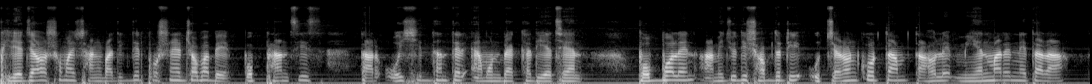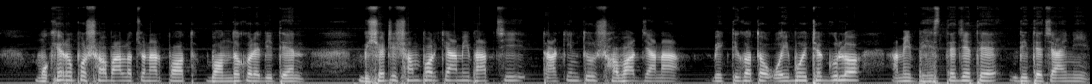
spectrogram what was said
ফিরে যাওয়ার সময় সাংবাদিকদের প্রশ্নের জবাবে পোপ ফ্রান্সিস তার ওই সিদ্ধান্তের এমন ব্যাখ্যা দিয়েছেন। পোপ বলেন, আমি যদি শব্দটি উচ্চারণ করতাম, তাহলে মিয়ানমারের নেতারা মুখের ওপর সব আলোচনার পথ বন্ধ করে দিতেন। বিষয়টি সম্পর্কে আমি ভাবছি, তা কিন্তু সবার জানা। ব্যক্তিগত ওই বৈঠকগুলো আমি ভেস্তে যেতে দিতে চাইনি।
